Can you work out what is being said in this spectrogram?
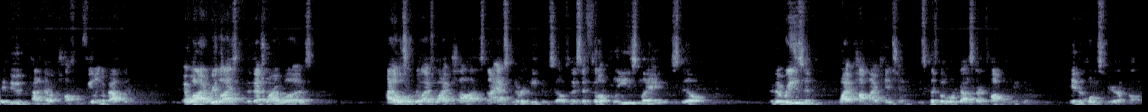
they do kind of have a coffin feeling about them. And while I realized that that's where I was, I also realized why I paused, and I asked them to repeat themselves. And they said, Philip, please lay still. And the reason why it caught my attention is because the Lord God started talking to me again in the Holy Spirit, I'm.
